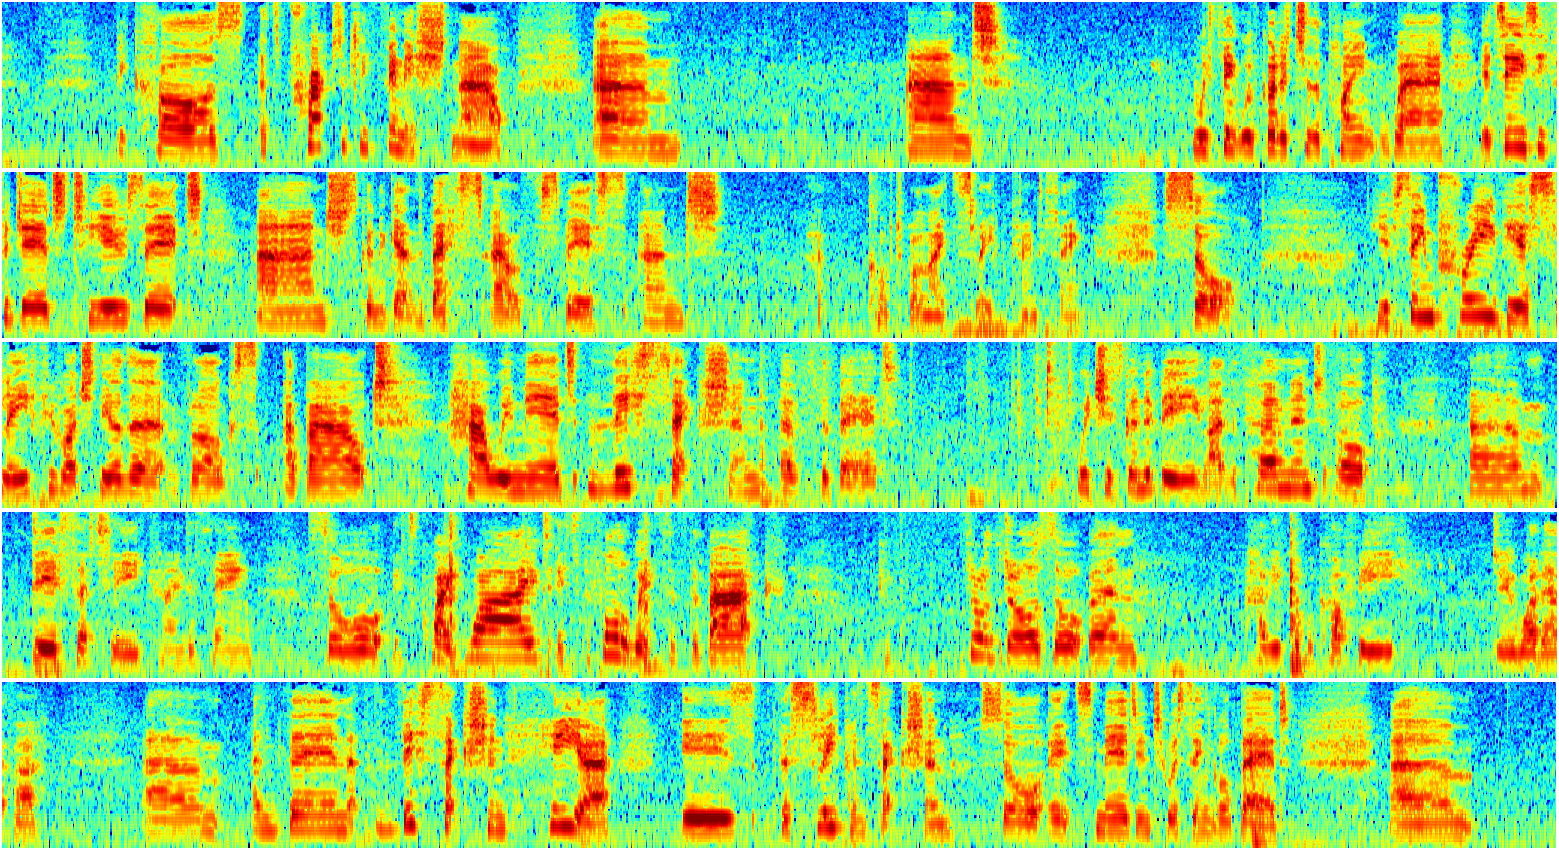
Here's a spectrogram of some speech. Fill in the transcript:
because it's practically finished now um, and we think we've got it to the point where it's easy for Jade to use it and she's going to get the best out of the space and a comfortable night's sleep kind of thing. So you've seen previously if you've watched the other vlogs about how we made this section of the bed which is going to be like the permanent up um, day settee kind of thing. So it's quite wide it's the full width of the back. Throw the doors open have your cup of coffee do whatever um, and then this section here is the sleeping section. So it's made into a single bed. Um,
